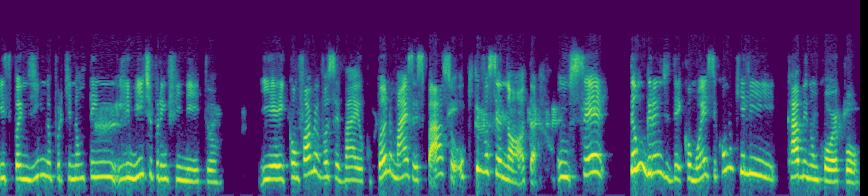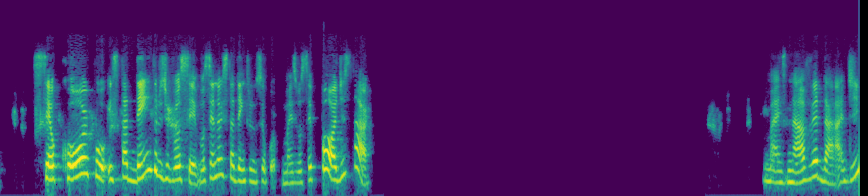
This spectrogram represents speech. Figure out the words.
expandindo, porque não tem limite para o infinito. E aí, conforme você vai ocupando mais espaço, o que, que você nota? Um ser tão grande de, como esse, como que ele cabe num corpo seu corpo está dentro de você. Você não está dentro do seu corpo, mas você pode estar. Mas, na verdade,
